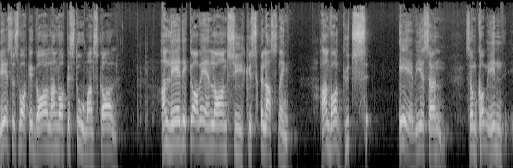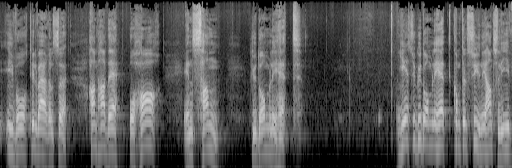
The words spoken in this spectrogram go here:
Jesus var ikke gal, han var ikke stormannsgal. Han led ikke av en eller annen psykisk belastning. Han var Guds evige sønn som kom inn i vår tilværelse. Han hadde og har en sann guddommelighet. Jesu guddommelighet kom til syne i hans liv.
